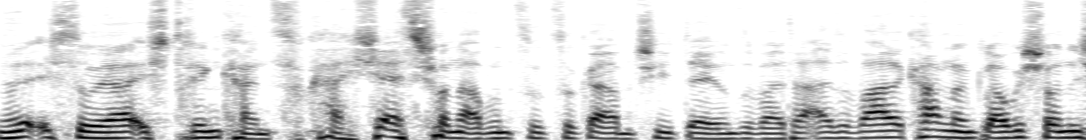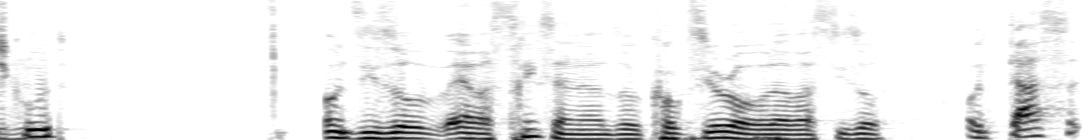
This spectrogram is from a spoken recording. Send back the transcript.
Ne, ich so, ja, ich trinke keinen Zucker. Ich esse schon ab und zu Zucker am Cheat Day und so weiter. Also war, kam dann, glaube ich, schon nicht gut. Und sie so, ja, was trinkst du denn dann? So Coke Zero oder was? Die so. Und das,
